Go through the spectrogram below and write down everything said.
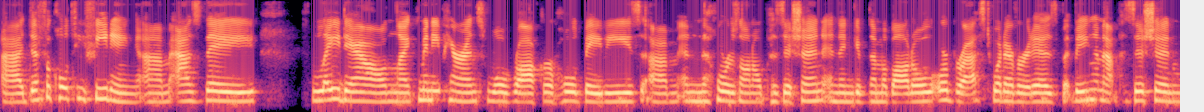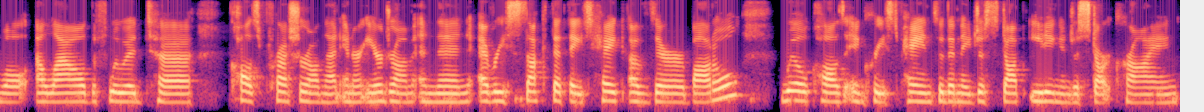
uh, difficulty feeding um, as they lay down, like many parents will rock or hold babies um, in the horizontal position and then give them a bottle or breast, whatever it is. But being in that position will allow the fluid to cause pressure on that inner eardrum. And then every suck that they take of their bottle will cause increased pain. So then they just stop eating and just start crying.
